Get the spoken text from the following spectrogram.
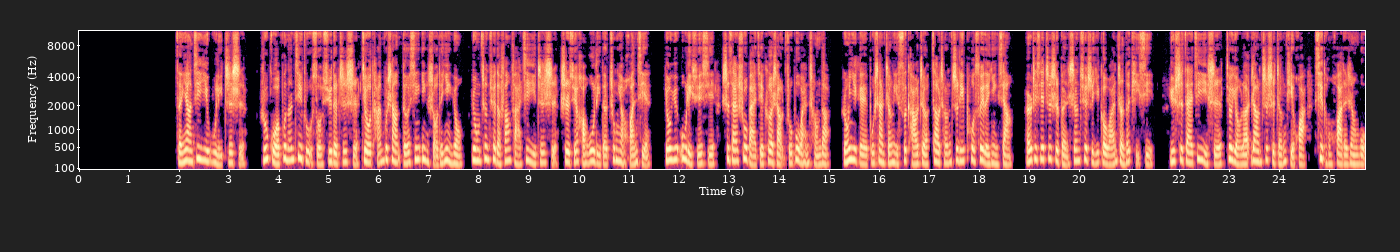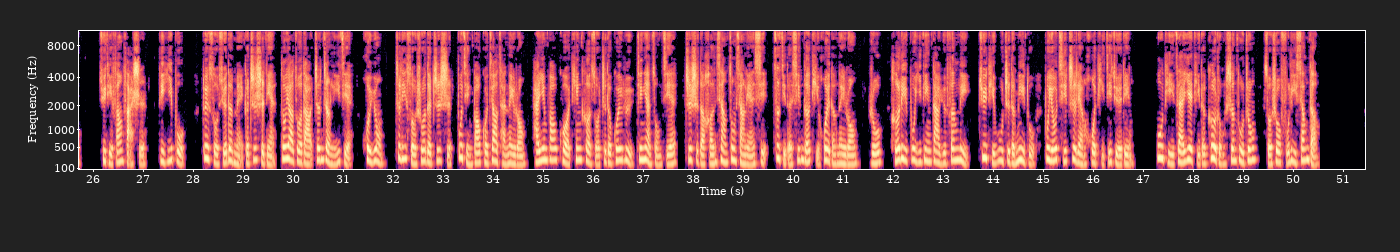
怎样记忆物理知识？如果不能记住所需的知识，就谈不上得心应手的应用。用正确的方法记忆知识是学好物理的重要环节。由于物理学习是在数百节课上逐步完成的，容易给不善整理思考者造成支离破碎的印象。而这些知识本身却是一个完整的体系，于是，在记忆时就有了让知识整体化、系统化的任务。具体方法是：第一步，对所学的每个知识点都要做到真正理解、会用。这里所说的知识，不仅包括教材内容，还应包括听课所知的规律、经验总结、知识的横向、纵向联系、自己的心得体会等内容，如合力不一定大于分力，具体物质的密度不由其质量或体积决定，物体在液体的各种深度中所受浮力相等。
